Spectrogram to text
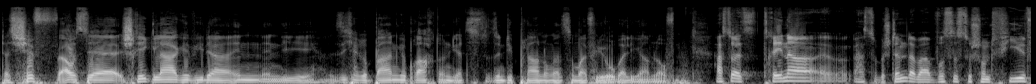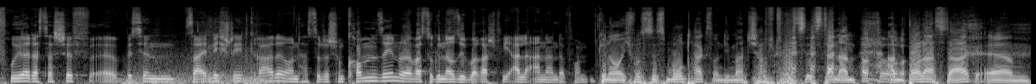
das Schiff aus der Schräglage wieder in, in die sichere Bahn gebracht und jetzt sind die Planungen ganz normal für die Oberliga am Laufen. Hast du als Trainer, äh, hast du bestimmt, aber wusstest du schon viel früher, dass das Schiff äh, bisschen seitlich steht gerade und hast du das schon kommen sehen oder warst du genauso überrascht wie alle anderen davon? Genau, ich wusste es montags und die Mannschaft wusste es dann am, so. am Donnerstag. Ähm,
